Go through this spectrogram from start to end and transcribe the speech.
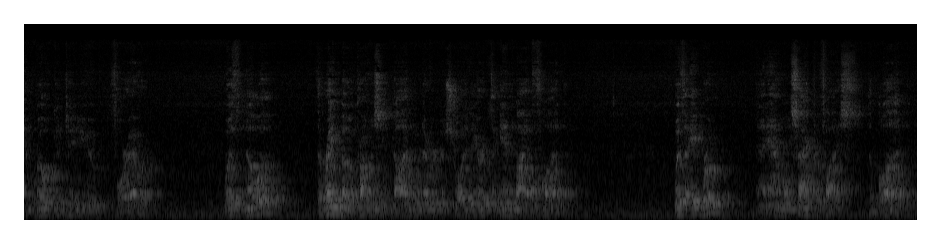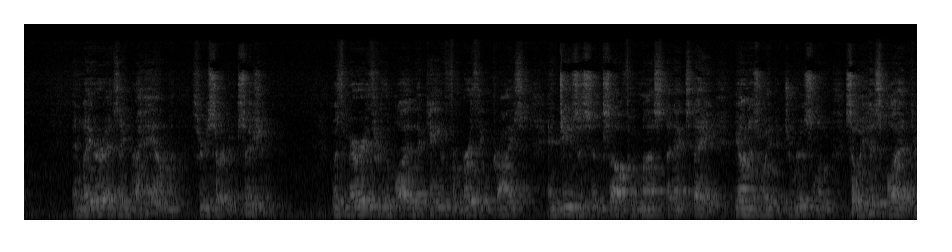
and will continue forever. With Noah, the rainbow promising God would never destroy the earth again by a flood. With Abram, an animal sacrifice, the blood. And later as Abraham through circumcision. with Mary through the blood that came from birthing Christ, and Jesus himself, who must the next day be on his way to Jerusalem, so his blood can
